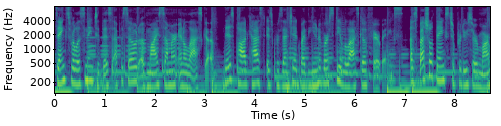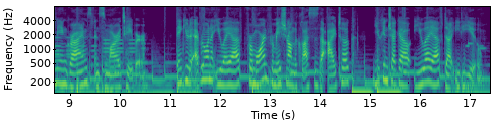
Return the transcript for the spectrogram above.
Thanks for listening to this episode of My Summer in Alaska. This podcast is presented by the University of Alaska Fairbanks. A special thanks to producer Marmian Grimes and Samara Tabor. Thank you to everyone at UAF. For more information on the classes that I took, you can check out uaf.edu.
